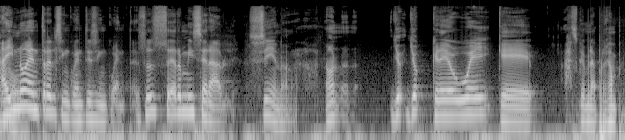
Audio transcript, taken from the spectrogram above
Ahí no entra el 50 y 50, eso es ser miserable. Sí, no, no, no. no, Yo, yo creo, güey, que Ah, Es que mira, por ejemplo,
